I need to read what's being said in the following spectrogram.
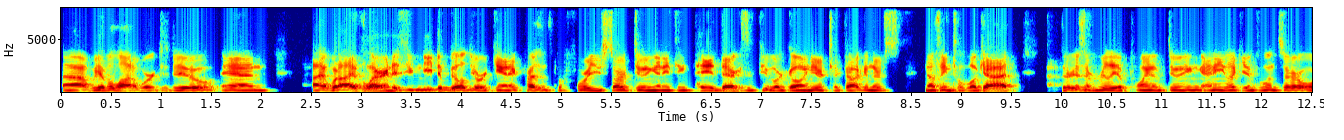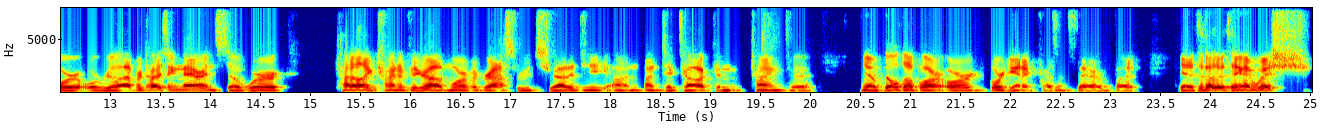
Uh, we have a lot of work to do. And uh, what I've learned is you need to build your organic presence before you start doing anything paid there. Because if people are going to your TikTok and there's nothing to look at, there isn't really a point of doing any like influencer or or real advertising there. And so we're kind of like trying to figure out more of a grassroots strategy on on TikTok and trying to you know build up our, our organic presence there. But yeah, it's another thing I wish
